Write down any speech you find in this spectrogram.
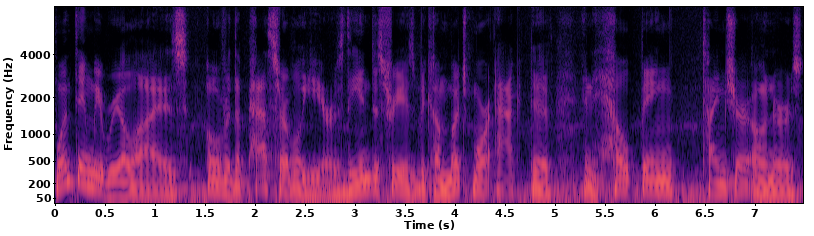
One thing we realize over the past several years, the industry has become much more active in helping timeshare owners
